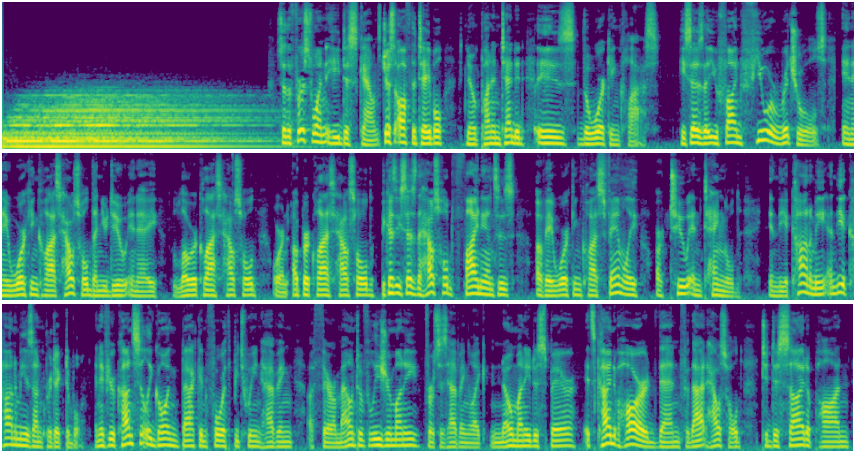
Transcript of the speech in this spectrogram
So the first one he discounts, just off the table, no pun intended, is the working class. He says that you find fewer rituals in a working class household than you do in a lower class household or an upper class household because he says the household finances of a working class family are too entangled in the economy and the economy is unpredictable. And if you're constantly going back and forth between having a fair amount of leisure money versus having like no money to spare, it's kind of hard then for that household to decide upon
